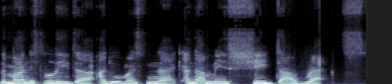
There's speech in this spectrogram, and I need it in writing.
The man is the leader and the woman's neck, and that means she directs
